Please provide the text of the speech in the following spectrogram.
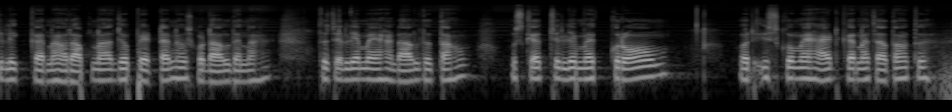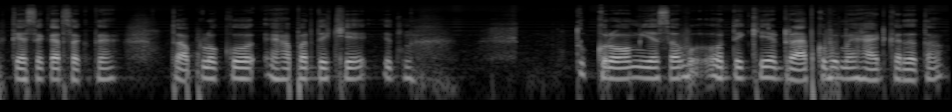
क्लिक करना है और अपना जो पैटर्न है, उसको डाल देना है। तो चलिए मैं यहाँ डाल देता हूँ, उसके बाद चलिए मैं क्रोम और इसको मैं हाइड करना चाहता हूँ तो कैसे कर सकते हैं? तो आप लोग को यहाँ पर देखिए इतना तो क्रोम ये सब और देखिए ड्राइव को भी मैं हाइड कर देता हूँ।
